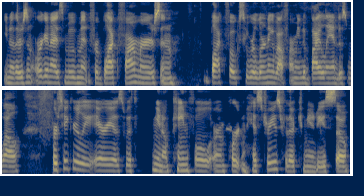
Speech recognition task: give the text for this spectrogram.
you know, there's an organized movement for Black farmers and Black folks who were learning about farming to buy land as well, particularly areas with you know painful or important histories for their communities. So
